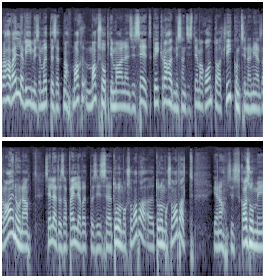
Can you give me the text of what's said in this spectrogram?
raha väljaviimise mõttes, et noh, maksuoptimaalne on siis see, et kõik rahad, mis on siis tema konto alt liikunud sinna nii-öelda laenuna, selle ta saab välja võtta siis äh, tulumaksuvaba, tulumaksuvabalt. Ja noh, siis kasumi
